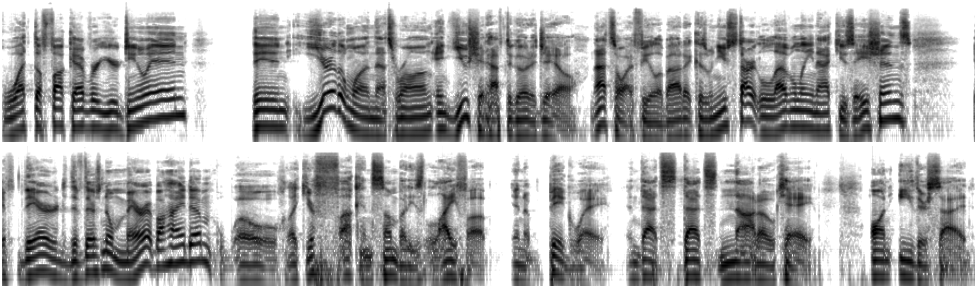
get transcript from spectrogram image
what the fuck ever you're doing, then you're the one that's wrong and you should have to go to jail. That's how I feel about it. Because when you start leveling accusations, if there if there's no merit behind them, whoa, like you're fucking somebody's life up in a big way. And that's that's not okay on either side.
